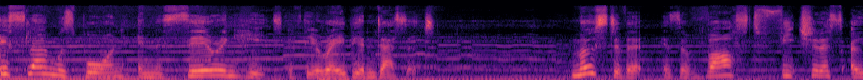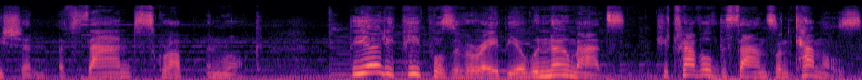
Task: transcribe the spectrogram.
Islam was born in the searing heat of the Arabian desert. Most of it is a vast, featureless ocean of sand, scrub, and rock. The early peoples of Arabia were nomads who traveled the sands on camels.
